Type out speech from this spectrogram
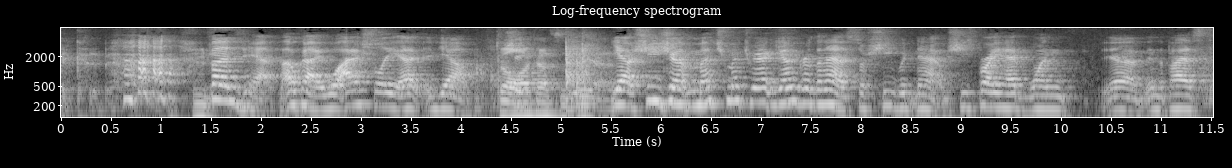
It could have been. Fun Dip. Okay, well, Ashley, uh, yeah. She- long time since we Yeah, she's young, much, much younger than us, so she would know. She's probably had one uh, in the past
